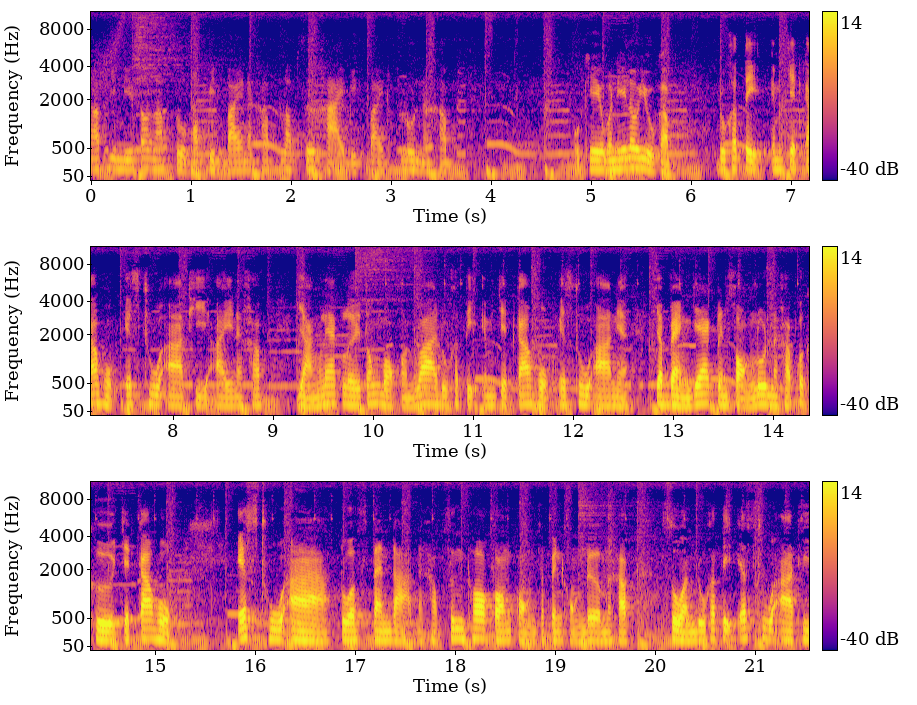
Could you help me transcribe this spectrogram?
ครับ ยินดีต้อนรับสู่ฮอปปิ b ไบนะครับ รับซื้อขายบิ๊กไบทุกรุ่นนะครับ โอเค วันนี้เราอยู่กับดูคติ M796 S2R Ti นะครับ อย่างแรกเลยต้องบอกก่อนว่าดูคติ M796 S2R เนี่ย จะแบ่งแยกเป็น 2 รุ่นนะครับ ก็คือ 796 S2R ตัว Standard นะครับ ซึ่งท่อกรองกล่องจะเป็นของเดิมนะครับ ส่วนดูคติ S2R Ti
